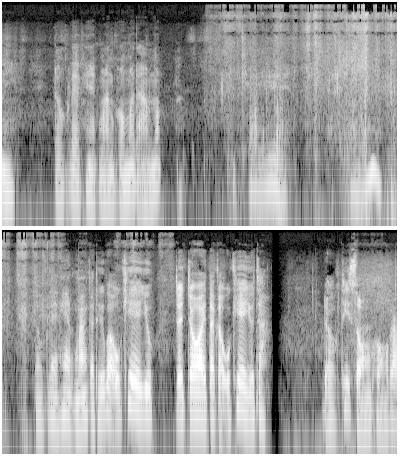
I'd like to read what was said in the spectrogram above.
นี่ ดอกแรกแหกหมันของมาดามเนาะโอเคอดอกแรกแหกหมันก็ถือว่าโอเคอยู่จอยๆแต่ก็โอเคอยู่จ้ะดอกที่สองของเรา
